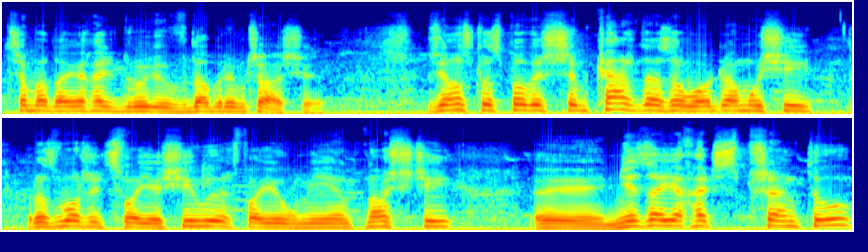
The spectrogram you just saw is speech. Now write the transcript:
trzeba, dojechać w dobrym czasie. W związku z powyższym każda załoga musi rozłożyć swoje siły, swoje umiejętności, y, nie zajechać sprzętu,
